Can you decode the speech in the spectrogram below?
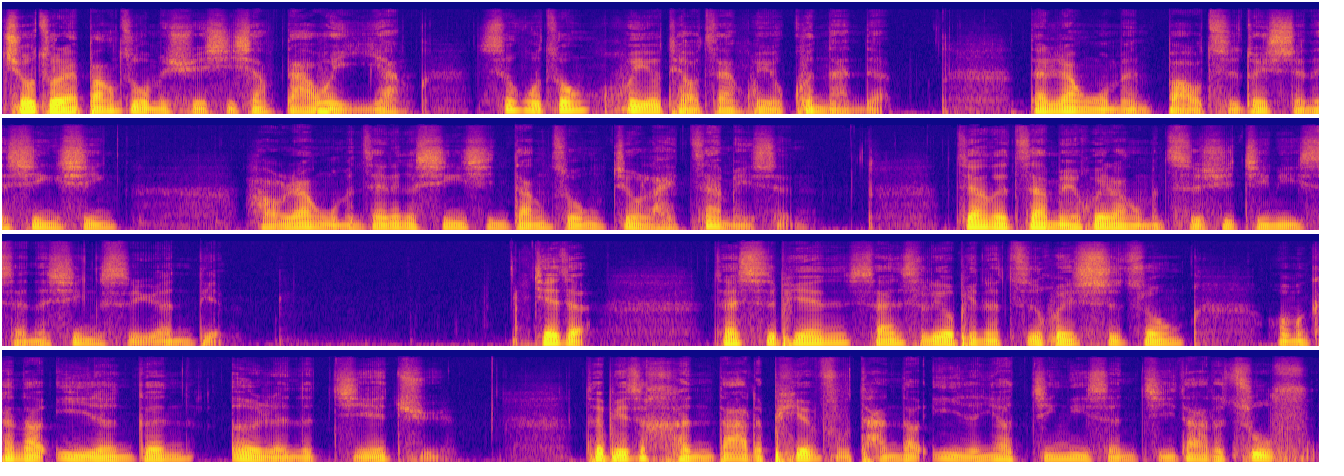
求主来帮助我们学习像大卫一样，生活中会有挑战，会有困难的，但让我们保持对神的信心，好让我们在那个信心当中就来赞美神。这样的赞美会让我们持续经历神的信实与恩典。接着，在诗篇三十六篇的智慧诗中，我们看到艺人跟恶人的结局，特别是很大的篇幅谈到艺人要经历神极大的祝福。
